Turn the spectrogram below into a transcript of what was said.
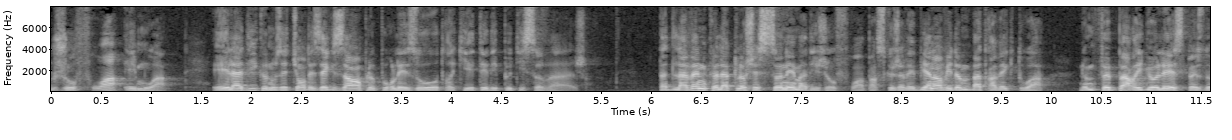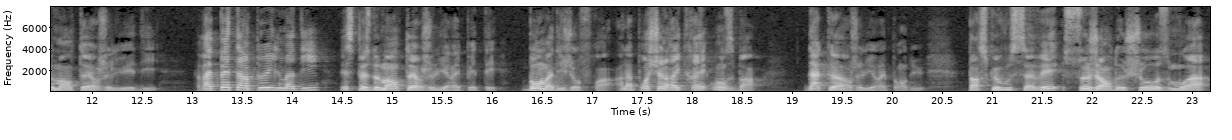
Geoffroy et moi et elle a dit que nous étions des exemples pour les autres qui étaient des petits sauvages. T'as de la veine que la cloche ait sonné, m'a dit Geoffroy, parce que j'avais bien envie de me battre avec toi. Ne me fais pas rigoler, espèce de menteur, je lui ai dit. Répète un peu, il m'a dit. Espèce de menteur, je lui ai répété. Bon, m'a dit Geoffroy, à la prochaine récré, on se bat. D'accord, je lui ai répondu. Parce que vous savez, ce genre de choses, moi,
